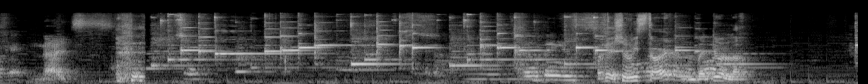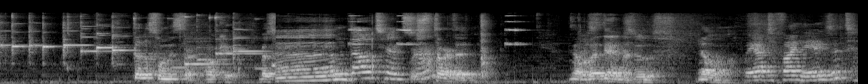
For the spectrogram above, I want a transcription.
Okay. Nice. Something is. Okay, should we start? بدي ولا؟ Tell us when to start. Okay. بس without hints We huh? started. يلا بدينا. let's do this. يلا. We have to find the exit.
